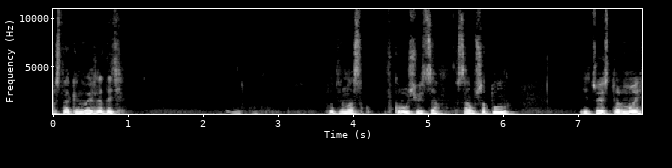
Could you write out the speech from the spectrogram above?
Ось так він виглядить. Тут у нас вкручується в сам шатун і цією стороною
